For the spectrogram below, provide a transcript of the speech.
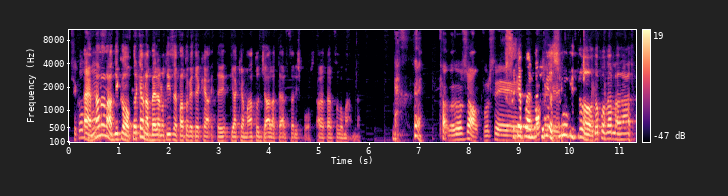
Secondo Eh, me... no, no, no, dico, perché è una bella notizia il fatto che ti ha, te- ti ha chiamato già alla terza risposta, alla terza domanda. No, non lo so, forse... Perché puoi andare via perché- subito, dopo averla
